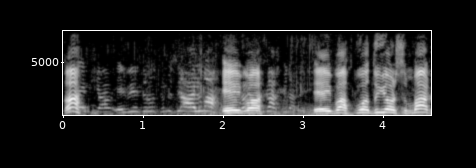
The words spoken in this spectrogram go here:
Ha? Evine durursunuz ya halima. Eyvah. Eyvah bu duyuyorsun bak.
